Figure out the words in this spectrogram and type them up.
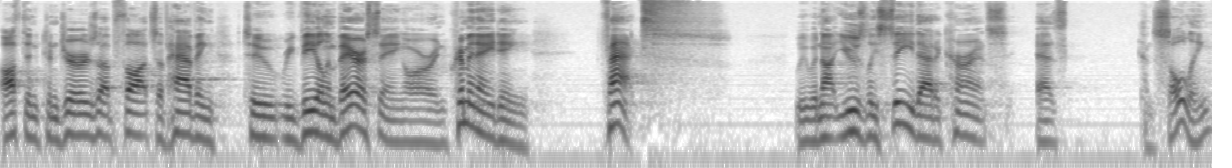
often conjures up thoughts of having to reveal embarrassing or incriminating facts. We would not usually see that occurrence as consoling.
